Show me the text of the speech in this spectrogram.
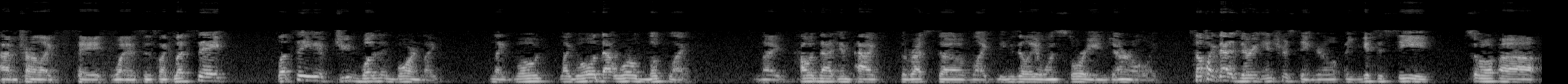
I'm trying to like say one instance. Like, let's say, let's say if Jude wasn't born. Like, like what would, like what would that world look like? Like, how would that impact the rest of like the Xillia one story in general? Like, stuff like that is very interesting. You're, you get to see. So, uh,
